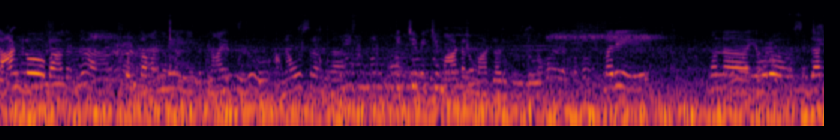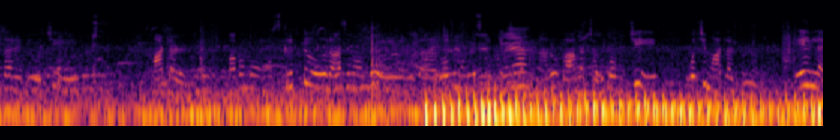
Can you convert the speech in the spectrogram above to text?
దాంట్లో భాగంగా కొంతమంది నాయకులు అనవసరంగా పిచ్చి పిచ్చి మాటలు మాట్లాడుకుంటూ మరి మొన్న ఎవరో సిద్ధార్థ రెడ్డి వచ్చి మాట్లాడాడు. పాపము స్క్రిప్ట్ రాసిన వాళ్ళు రోజు ముందు స్క్రిప్ట్ ఇచ్చినట్టున్నారు బాగా చదువుకొని వచ్చి వచ్చి మాట్లాడుతున్నాడు ఏం లే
